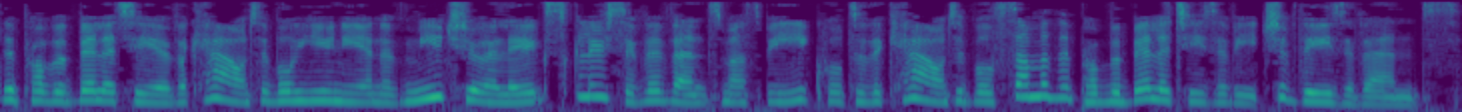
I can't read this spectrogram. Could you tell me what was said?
the probability of a countable union of mutually exclusive events must be equal to the countable sum of the probabilities of each of these events.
